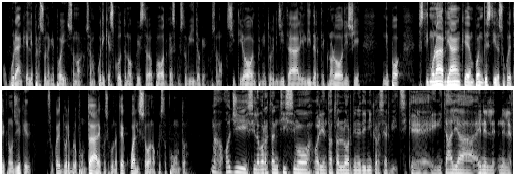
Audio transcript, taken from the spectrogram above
oppure anche le persone che poi sono, diciamo, quelli che ascoltano questo podcast, questo video, che sono CTO, imprenditori digitali, leader tecnologici, quindi un po' stimolarli anche a un po' investire su quelle tecnologie che su quali dovrebbero puntare, secondo te quali sono a questo punto? Ma oggi si lavora tantissimo orientato all'ordine dei microservizi, che in Italia è nelle, nelle,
